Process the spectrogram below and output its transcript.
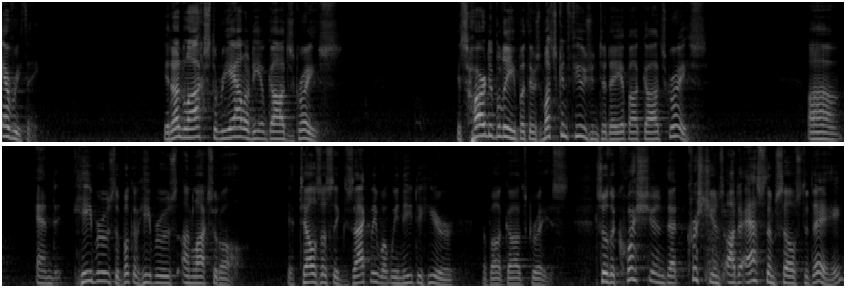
Everything. It unlocks the reality of God's grace it's hard to believe, but there's much confusion today about God's grace. Uh, and Hebrews, the book of Hebrews, unlocks it all. It tells us exactly what we need to hear about God's grace. So, the question that Christians ought to ask themselves today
